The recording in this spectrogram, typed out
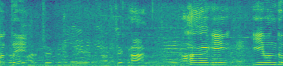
ಮತ್ತೆ ಹಾಗಾಗಿ ಈ ಒಂದು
